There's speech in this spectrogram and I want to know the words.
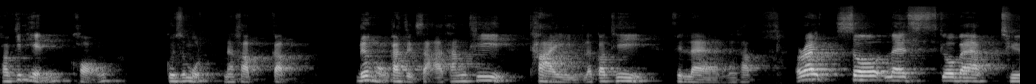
ความคิดเห็นของคุณสมุทรนะครับ กับเรื่องของการศึกษาทั้งที่ไทยแล้วก็ที่ฟินแลนด์นะครับ alright so let's go back to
